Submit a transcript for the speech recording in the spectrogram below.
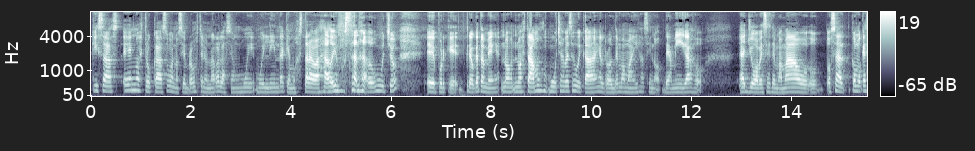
quizás en nuestro caso, bueno, siempre hemos tenido una relación muy, muy linda, que hemos trabajado y hemos sanado mucho, eh, porque creo que también no, no estábamos muchas veces ubicadas en el rol de mamá e hija, sino de amigas o eh, yo a veces de mamá, o, o, sea, como que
